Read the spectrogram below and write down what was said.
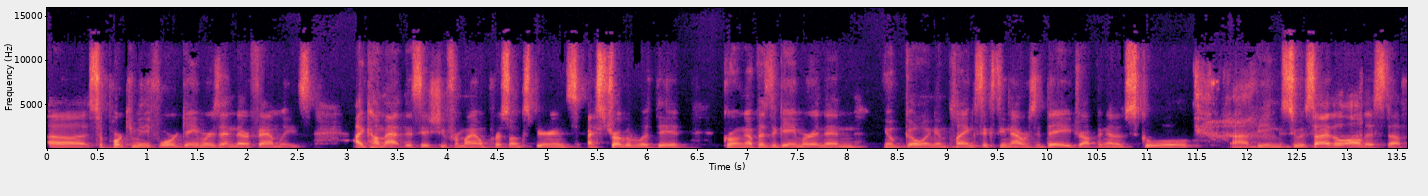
a support community for gamers and their families. I come at this issue from my own personal experience. I struggled with it growing up as a gamer, and then you know going and playing 16 hours a day, dropping out of school, uh, being suicidal, all this stuff.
